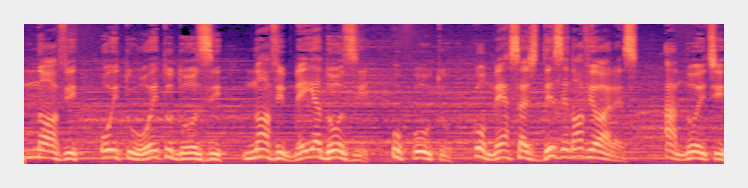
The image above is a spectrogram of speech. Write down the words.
988129612. O culto começa às 19 horas. À noite,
